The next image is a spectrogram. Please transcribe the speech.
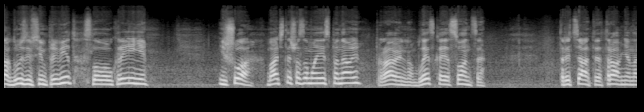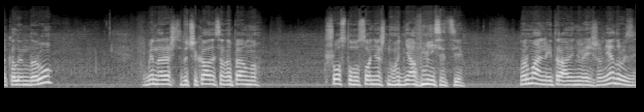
Так, друзі, всім привіт! Слава Україні! І що? Бачите, що за моєю спиною? Правильно, блискає сонце. 30 травня на календару. Ми нарешті дочекалися, напевно, шостого сонячного дня в місяці. Нормальний травень вийшов, ні, друзі?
